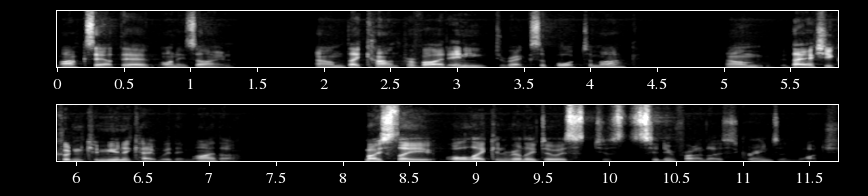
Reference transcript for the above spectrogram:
Mark's out there on his own. Um, they can't provide any direct support to Mark. Um, they actually couldn't communicate with him either. Mostly, all they can really do is just sit in front of those screens and watch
